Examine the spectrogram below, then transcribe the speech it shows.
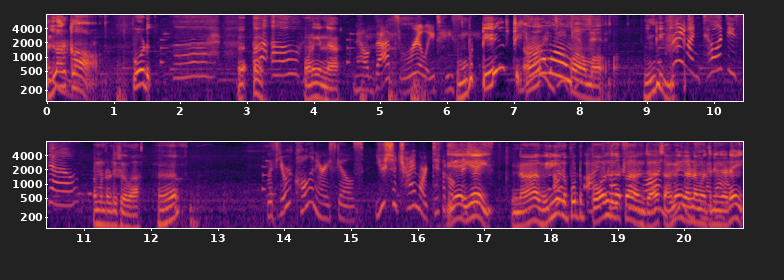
நல்லா இருக்கா? போடு. உனக்கு என்ன Now that's really tasty. ரொம்ப டேஸ்டி ஆமா ஆமா ஆமா ஆமா இண்டி I told you so. நம்ம டுவெண்ட்டி ஷோவா With your culinary skills, you should try more difficult ஏய் ஏய் dishes. நான் வில்லனை போட்டு I've பொழந்து got கட்டலாம் some இருந்தேன் raw சமையல் ingredients in my மாத்துறீங்க bag. டேய்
